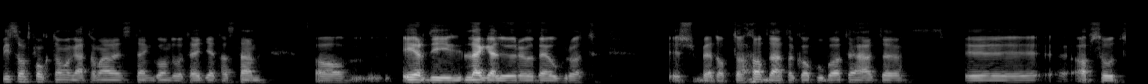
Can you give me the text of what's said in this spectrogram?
viszont fogta magát a Malenstein, gondolt egyet, aztán a érdi legelőről beugrott, és bedobta a labdát a kapuba, tehát abszolút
